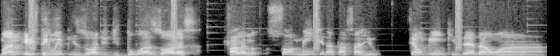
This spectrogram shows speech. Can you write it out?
Mano, eles têm um episódio de duas horas falando somente da Taça Rio. Se alguém quiser dar uma,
